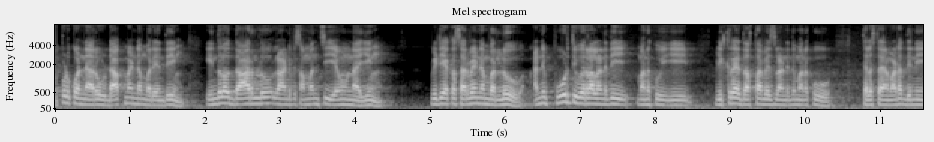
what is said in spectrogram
ఎప్పుడు కొన్నారు? డాక్యుమెంట్ నెంబర్ ఏంటి? ఇందులో దారులు లాంటివి సంబంధించి ఏమున్నాయి? వీటి యొక్క సర్వే నెంబర్లు అన్ని పూర్తి వివరాలు అనేది మనకు ఈ విక్రయ దస్తావేజులు అనేది మనకు తెలుస్తాయన్నమాట. దీన్ని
